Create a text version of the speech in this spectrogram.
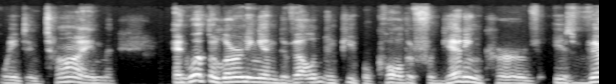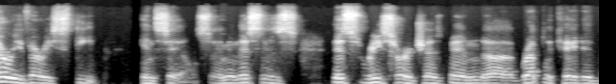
point in time. And what the learning and development people call the forgetting curve is very, very steep in sales. I mean, this is this research has been uh, replicated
